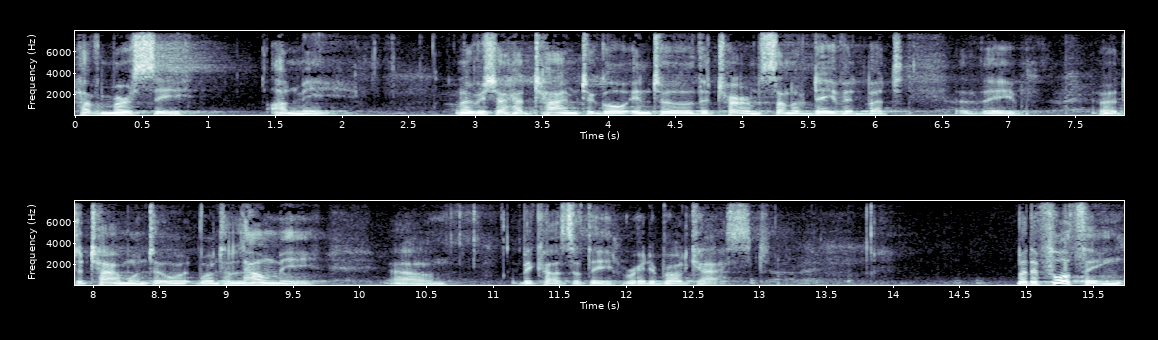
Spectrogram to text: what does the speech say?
have mercy on me. And I wish I had time to go into the term son of David, but the, uh, the time won't, won't allow me um, because of the radio broadcast. But the fourth thing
